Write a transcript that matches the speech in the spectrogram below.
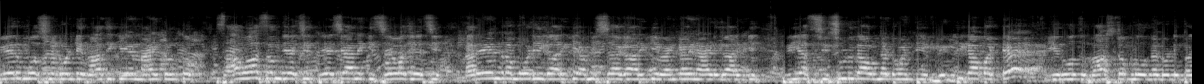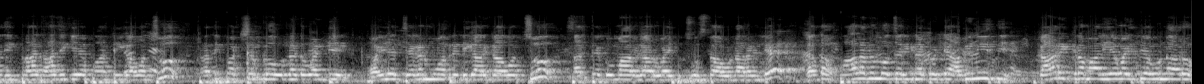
పేరు మోసినటువంటి రాజకీయ నాయకులతో సావాసం చేసి దేశానికి సేవ చేసి నరేంద్ర మోడీ గారికి అమిత్ షా గారికి వెంకయ్య నాయుడు గారికి ప్రియ శిష్యుడుగా ఉన్నటువంటి వ్యక్తి కాబట్టే ఈ రోజు రాష్ట్రంలో ఉన్నటువంటి ప్రతి రాజకీయ పార్టీ కావచ్చు ప్రతిపక్షంలో ఉన్నటువంటి వైఎస్ జగన్మోహన్ రెడ్డి గారు కావచ్చు సత్యకుమార్ గారు వైపు చూస్తా ఉన్నారంటే గత పాలనలో జరిగినటువంటి అవినీతి కార్యక్రమాలు ఏవైతే ఉన్నారో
